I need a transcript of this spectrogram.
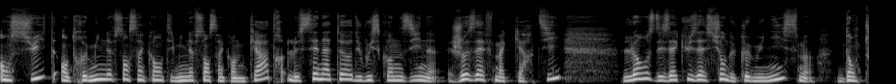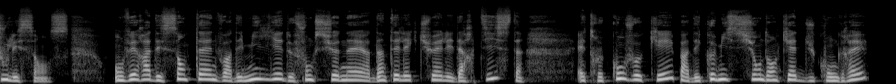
Ensuite, entre 1950 et 1954, le sénateur du Wisconsin, Joseph McCarthy, lance des accusations de communisme dans tous les sens on verra des centaines, voire des milliers de fonctionnaires, d'intellectuels et d'artistes être convoqués par des commissions d'enquête du Congrès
